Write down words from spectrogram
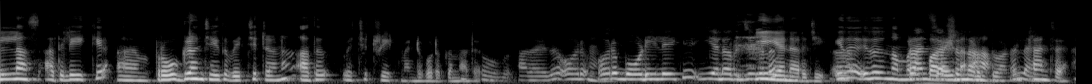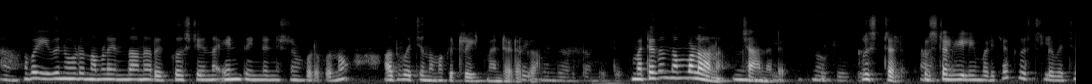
എല്ലാം അതിലേക്ക് പ്രോഗ്രാം ചെയ്ത് വെച്ചിട്ടാണ് അത് വെച്ച് ട്രീറ്റ്മെന്റ് കൊടുക്കുന്നത്. അതായത് ഓരോ ബോഡിയിലേക്ക് ഈ എനർജി ഈ എനർജി. ഇത് ഇത് നമ്മൾ പറയുന്ന അപ്പോൾ ഇതിനോട് നമ്മൾ എന്താണ് റിക്വസ്റ്റ് ചെയ്യുന്ന എന്ത് ഇന്റൻഷൻ കൊടുക്കുന്നു അത് വെച്ച് നമുക്ക് ട്രീറ്റ്മെന്റ് എടുക്കാം. മറ്റേത് നമ്മളാണ് channel channel crystal crystal healing പഠിച്ച ക്രിസ്റ്റൽ വെച്ച്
